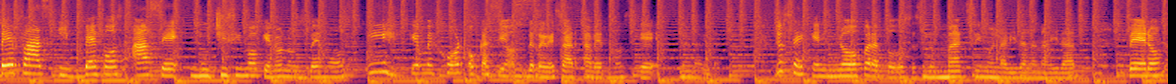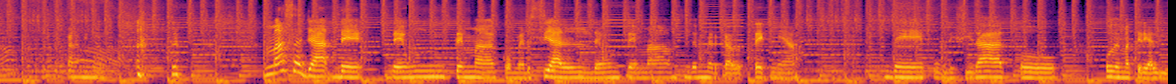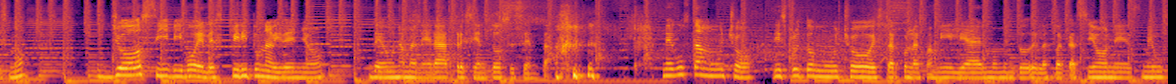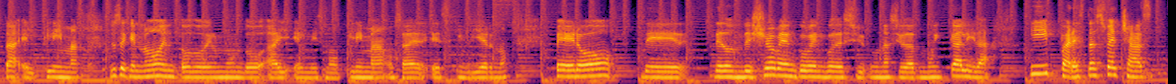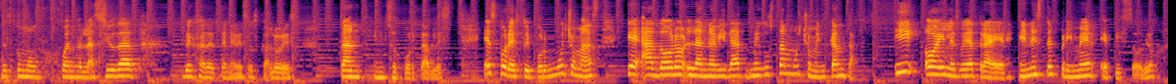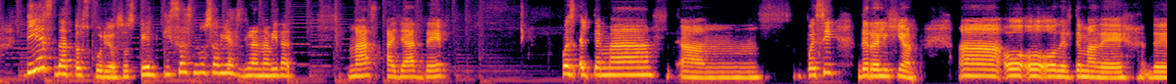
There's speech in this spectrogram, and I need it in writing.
Befas y befos, hace muchísimo que no nos vemos y qué mejor ocasión de regresar a vernos que la Navidad. Yo sé que no para todos es lo máximo en la vida la Navidad, pero para mí no. Más allá de, de un tema comercial, de un tema de mercadotecnia, de publicidad o, de materialismo. Yo sí vivo el espíritu navideño de una manera 360. Me gusta mucho, disfruto mucho estar con la familia, el momento de las vacaciones, me gusta el clima. Yo sé que no en todo el mundo hay el mismo clima, o sea, es invierno, pero de, de donde yo vengo, vengo de una ciudad muy cálida y para estas fechas es como cuando la ciudad deja de tener esos calores tan insoportables. Es por esto y por mucho más que adoro la Navidad, me gusta mucho, me encanta. Y hoy les voy a traer en este primer episodio 10 datos curiosos que quizás no sabías de la Navidad, más allá de pues el tema, pues sí, de religión. Ah, o, del tema de,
